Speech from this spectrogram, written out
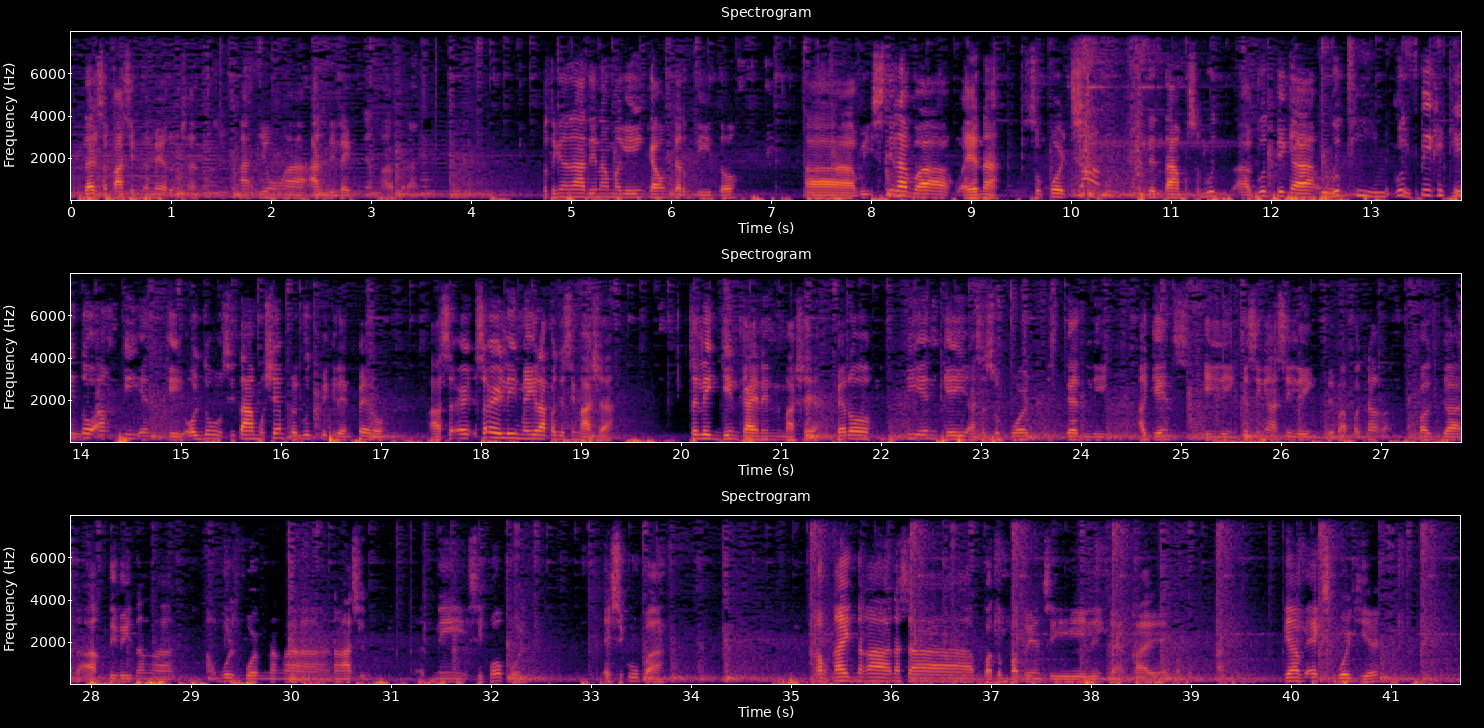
Dahil sa passive na meron siya. No? Yung uh, anti-life niya mga brother. So, tingnan natin ang magiging counter dito. Uh, we still have, uh, ayan na, support then Tamo. So good uh, good pick ha. Good good pick dito ang PNK. Although si Tamo syempre good pick rin pero uh, sa er, sa early mahirapan din si Masha. Sa late game kaya na ni Masha yan. Pero PNK as a support is deadly against a Link kasi nga si Link, 'di ba? Pag na pag uh, na-activate ng uh, ang wolf form ng uh, ng aso ni si Popol eh si Kupa kahit naka nasa batong-bato yan si Link kaya kaya we have X-Board here.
